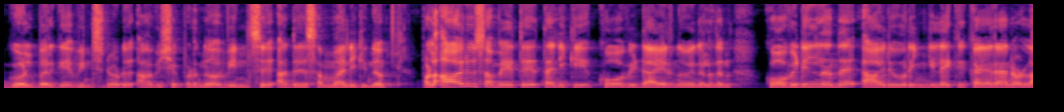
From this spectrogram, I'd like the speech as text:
ഗോൾബെർഗ് വിൻസിനോട് ആവശ്യപ്പെടുന്നു. വിൻസ് അത് സമ്മാനിക്കുന്നു. അപ്പോൾ ആ ഒരു സമയത്ത് തനിക്ക് കോവിഡ് ആയിരുന്നു എന്നുള്ളതും കോവിഡിൽ നിന്ന് ആ ഒരു റിങ്ങിലേക്ക് കയറാനുള്ള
